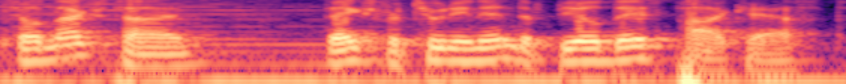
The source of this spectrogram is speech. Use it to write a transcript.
Until next time, thanks for tuning in to Field Days Podcast.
